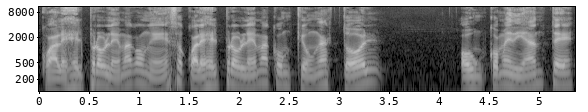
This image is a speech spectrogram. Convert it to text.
¿Cuál es el problema con eso? ¿Cuál es el problema con que un actor o un comediante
